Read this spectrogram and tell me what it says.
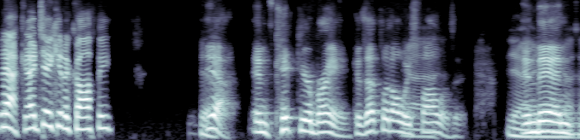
Yeah. Can I take you to coffee? Yeah. yeah and pick your brain because that's what always yeah. follows it. Yeah. And then,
